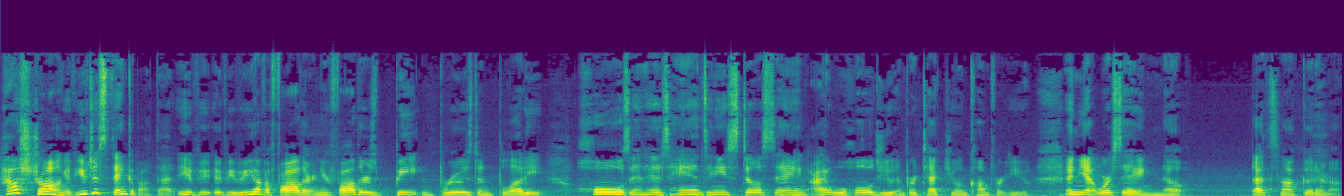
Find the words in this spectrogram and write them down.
how strong, if you just think about that, if you, if you have a father and your father's beaten, bruised, and bloody, holes in his hands, and he's still saying, I will hold you and protect you and comfort you. And yet we're saying, No, that's not good enough.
